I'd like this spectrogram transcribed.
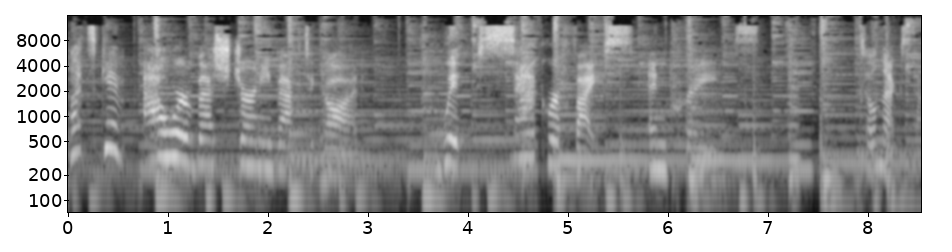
let's give our best journey back to God with sacrifice and praise. Till next time.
